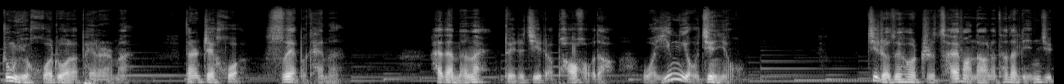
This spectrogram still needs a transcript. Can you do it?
终于活捉了佩雷尔曼，但是这货死也不开门，还在门外对着记者咆吼道：“我应有尽有。”记者最后只采访到了他的邻居，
